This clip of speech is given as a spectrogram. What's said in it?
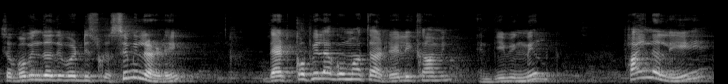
So Govinda Deva discussed. Similarly, that Kapila Gomata daily coming and giving milk. Finally,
